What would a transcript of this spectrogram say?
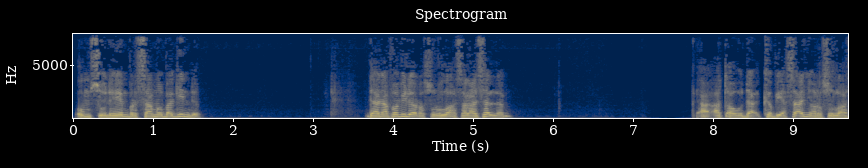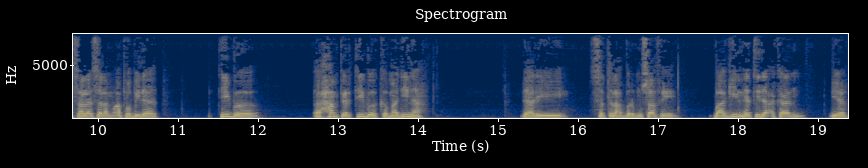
Um Sulaim bersama baginda. Dan apabila Rasulullah sallallahu alaihi wasallam atau kebiasaannya Rasulullah sallallahu alaihi wasallam apabila tiba eh, hampir tiba ke Madinah dari setelah bermusafir baginda tidak akan ya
